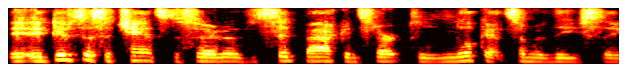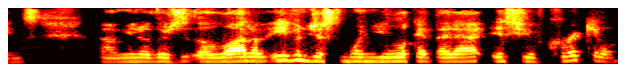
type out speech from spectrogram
it, it, gives us a chance to sort of sit back and start to look at some of these things. Um, you know, there's a lot of, even just when you look at that issue of curriculum,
